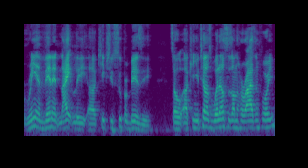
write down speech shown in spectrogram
Reinvented Nightly uh, keeps you super busy. So, uh, can you tell us what else is on the horizon for you?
